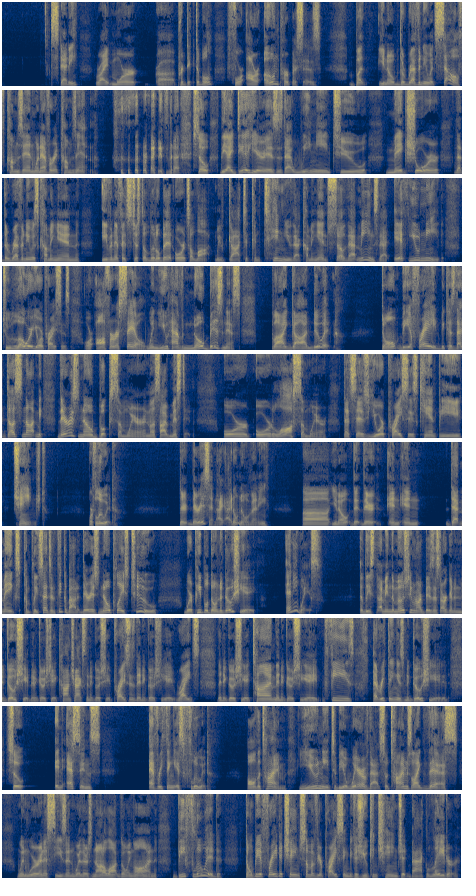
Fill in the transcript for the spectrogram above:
steady, right? More uh, predictable for our own purposes. But you know, the revenue itself comes in whenever it comes in. right? It's not. So the idea here is, is that we need to make sure that the revenue is coming in, even if it's just a little bit or it's a lot. We've got to continue that coming in. So that means that if you need to lower your prices or offer a sale when you have no business, by God, do it. Don't be afraid because that does not mean there is no book somewhere unless I've missed it or or law somewhere that says your prices can't be changed or fluid. There there isn't. I, I don't know of any. Uh, you know, that there and and that makes complete sense. And think about it. There is no place too where people don't negotiate. Anyways at least, I mean, the most people in our business are going to negotiate. They negotiate contracts, they negotiate prices, they negotiate rights, they negotiate time, they negotiate fees. Everything is negotiated. So, in essence, everything is fluid all the time. You need to be aware of that. So, times like this, when we're in a season where there's not a lot going on, be fluid. Don't be afraid to change some of your pricing because you can change it back later.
